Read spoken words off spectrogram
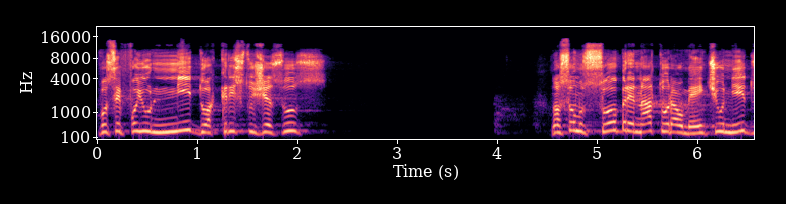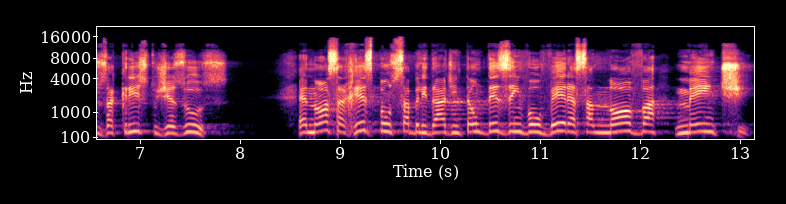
você foi unido a Cristo Jesus. Nós somos sobrenaturalmente unidos a Cristo Jesus. É nossa responsabilidade, então, desenvolver essa nova mente.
